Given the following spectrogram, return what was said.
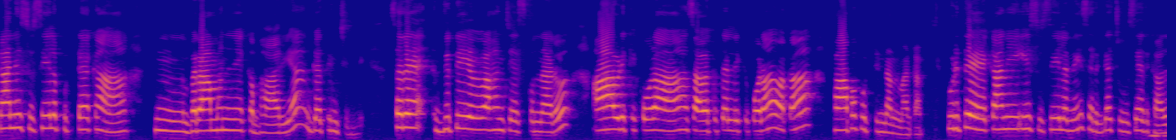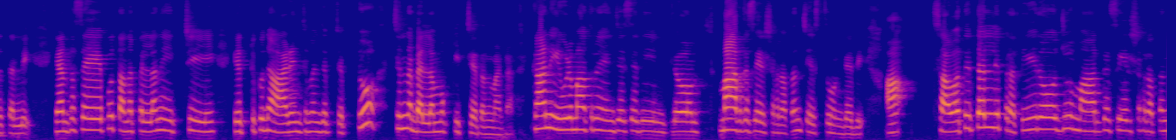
కానీ సుశీల పుట్టాక బ్రాహ్మణుని యొక్క భార్య గతించింది. సరే ద్వితీయ వివాహం చేసుకున్నారు. ఆవిడకి కూడా సవత తల్లికి కూడా ఒక పాప పుట్టిందనమాట. పుడితే కానీ ఈ సుశీలని సరిగ్గా చూసేది కాదు తల్లి. ఎంతసేపు తన పిల్లని ఇచ్చి ఎత్తుకుని ఆడించమని చెప్పి చెప్తూ చిన్న బెల్లం ముక్క ఇచ్చేదనమాట. కానీ ఈవిడ మాత్రం ఏం చేసేది? ఇంట్లో మార్గశీర్ష వ్రతం చేస్తూ ఉండేది. సవతి తల్లి ప్రతిరోజు మార్గశీర్ష వ్రతం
